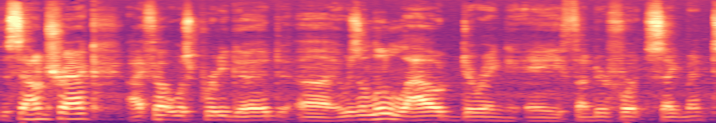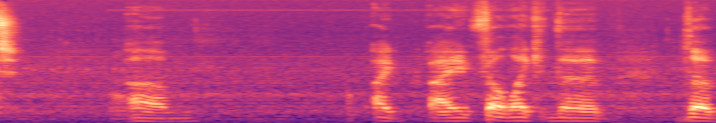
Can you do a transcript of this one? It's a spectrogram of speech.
the soundtrack I felt was pretty good. Uh, it was a little loud during a Thunderfoot segment. Um, I I felt like the the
